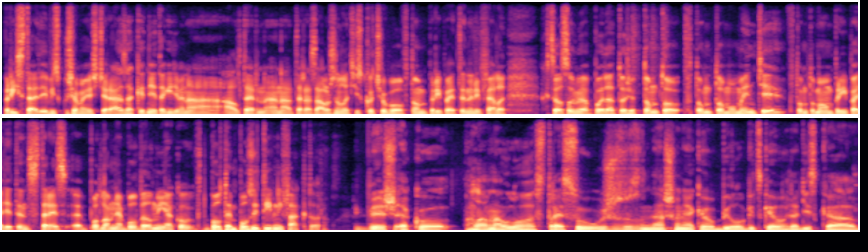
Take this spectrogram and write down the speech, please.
pristáť, vyskúšame ešte raz a keď nie, tak ideme na altern, na teraz záložné letisko, čo bolo v tom prípade Tenerife, ale chcel som iba povedať to, že v tomto, v tomto momente, v tomto mojom prípade ten stres e, podľa mňa bol veľmi ako, bol ten pozitívny faktor. Vieš, ako hlavná úloha stresu už z našho nejakého biologického hľadiska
